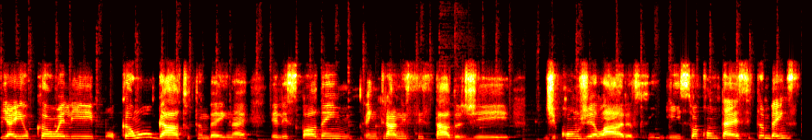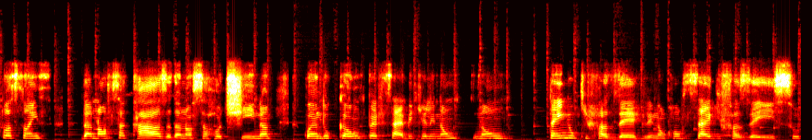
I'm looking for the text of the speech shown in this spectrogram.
e aí o cão, ele, o cão ou o gato também, né, eles podem entrar nesse estado de, de congelar, assim, e isso acontece também em situações da nossa casa, da nossa rotina, quando o cão percebe que ele não, não tem o que fazer, ele não consegue fazer isso,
